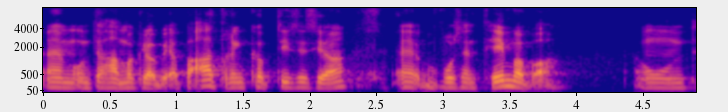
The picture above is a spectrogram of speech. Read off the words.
Ähm, und da haben wir, glaube ich, ein paar drin gehabt dieses Jahr, äh, wo es ein Thema war. Und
